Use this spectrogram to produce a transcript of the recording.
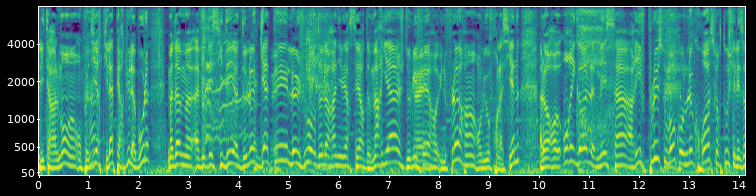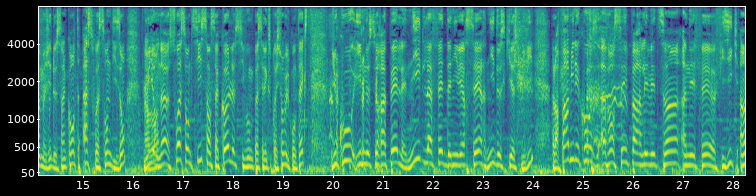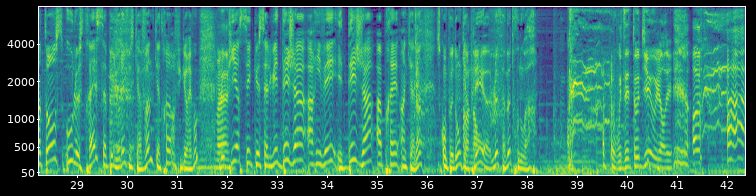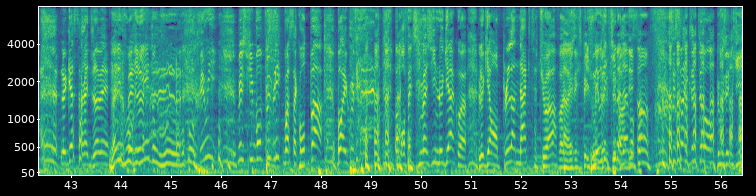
Littéralement, hein, on peut dire qu'il a perdu la boule. Madame avait décidé de le gâter le jour de leur anniversaire de mariage, de lui Ouais. faire une fleur hein, en lui offrant la sienne. Alors, euh, on rigole, mais ça arrive plus souvent qu'on ne le croit, surtout chez les hommes âgés de 50 à 70 ans. Lui Ah bon en a 66, hein, ça colle, si vous me passez l'expression, vu le contexte. Du coup, il ne se rappelle ni de la fête d'anniversaire, ni de ce qui a suivi. Alors, parmi les causes avancées par les médecins, un effet euh, physique intense ou le stress, ça peut durer jusqu'à 24 heures, hein, figurez-vous. Ouais. Le pire, c'est que ça lui est déjà arrivé et déjà après un câlin, ce qu'on peut donc Oh appeler non. euh, le fameux trou noir. Vous êtes odieux aujourd'hui. Oh, Le gars s'arrête jamais. Mais vous Mais je- riez, donc vous... vous- Mais oui, mais je suis bon public, moi ça compte pas. Bon écoute, non, mais en fait j'imagine le gars quoi, le gars en plein acte, tu vois. Enfin, Ah je ouais. vous explique. je Mais vous êtes qui, madame, enfin C'est ça exactement. Mais vous êtes qui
